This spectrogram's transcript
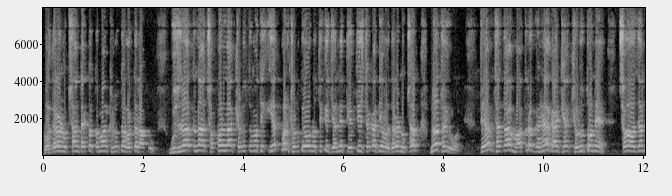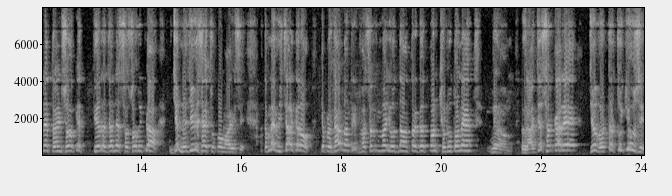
વધારે નુકસાન થાય તો તમામ ખેડૂતને વળતર આપવું ગુજરાતના છપ્પન લાખ ખેડૂતોમાંથી એક પણ ખેડૂત એવો નથી કે જેને તેત્રીસ ટકાથી વધારે નુકસાન ન થયું હોય. તેમ છતાં માત્ર ગણ્યા ગાંઠિયા ખેડૂતોને છ હજાર ને ત્રણસો કે તેર હજાર ને છસો રૂપિયા જે નજીવી સાહેબ ચૂકવવામાં આવી છે. તમે વિચાર કરો કે પ્રધાનમંત્રી ફસલ વીમા યોજના અંતર્ગત પણ ખેડૂતોને રાજ્ય સરકારે જે વળતર ચૂક્યું છે,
